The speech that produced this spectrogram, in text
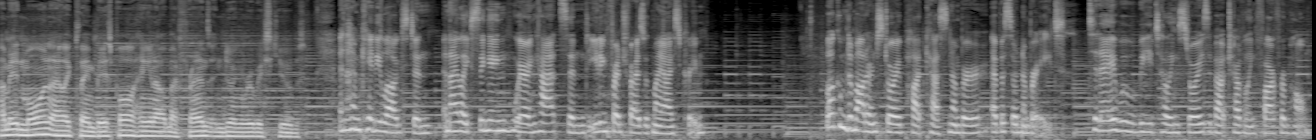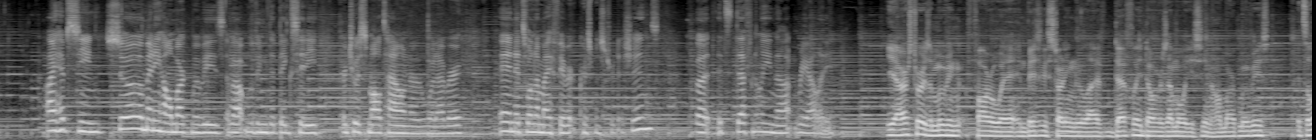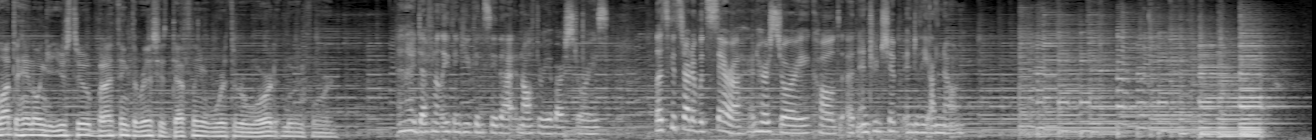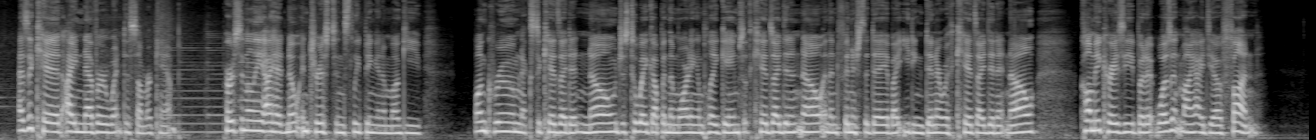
I'm Aidan Mullen. I like playing baseball, hanging out with my friends, and doing Rubik's Cubes. And I'm Cadie Logston, and I like singing, wearing hats, and eating french fries with my ice cream. Welcome to Modern Story Podcast number, episode number eight. Today we will be telling stories about traveling far from home. I have seen so many Hallmark movies about moving to the big city or to a small town or whatever, and it's one of my favorite Christmas traditions, but it's definitely not reality. Yeah, our stories of moving far away and basically starting a new life definitely don't resemble what you see in Hallmark movies. It's a lot to handle and get used to, but I think the risk is definitely worth the reward moving forward. And I definitely think you can see that in all three of our stories. Let's get started with Sarah and her story called An Internship into the Unknown. As a kid, I never went to summer camp. Personally, I had no interest in sleeping in a muggy bunk room next to kids I didn't know, just to wake up in the morning and play games with kids I didn't know, and then finish the day by eating dinner with kids I didn't know. Call me crazy, but it wasn't my idea of fun.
